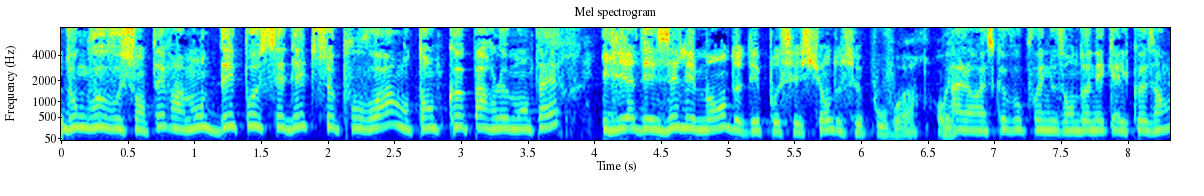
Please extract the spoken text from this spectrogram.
Donc vous vous sentez vraiment dépossédé de ce pouvoir en tant que parlementaire Il y a des éléments de dépossession de ce pouvoir. Oui. Alors est-ce que vous pouvez nous en donner quelques-uns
